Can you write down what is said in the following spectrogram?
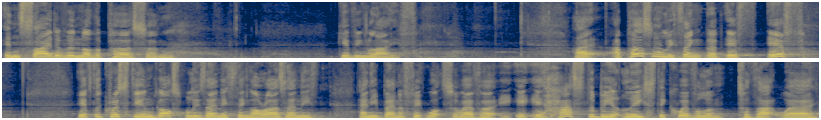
inside of another person giving life. I, I personally think that if, if if the Christian gospel is anything or has any, any benefit whatsoever, it, it has to be at least equivalent to that where,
